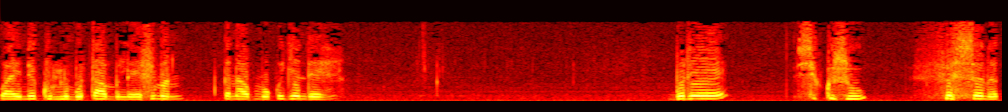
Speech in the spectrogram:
waaye nekkul lu mu tàmbalee fi man gannaaw bu ma ko jëndee. Bu dee sikk su fës sa nag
